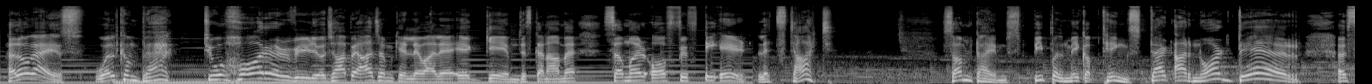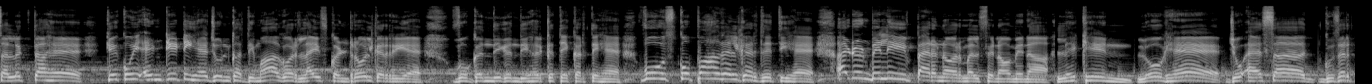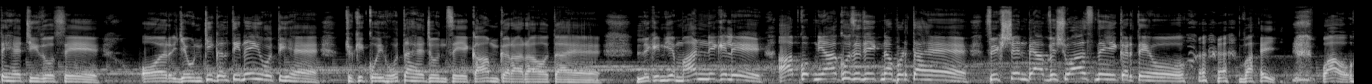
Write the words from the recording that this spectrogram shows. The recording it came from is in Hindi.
Hello guys welcome back to horror video जहाँ पे आज हम खेलने वाले हैं एक गेम जिसका नाम है summer of 58 let's start people make up things that are not there. ऐसा लगता है कि कोई एंटिटी है जो उनका दिमाग और लाइफ कंट्रोल कर रही है। वो गंदी गंदी हरकतें करते हैं। वो उसको पागल कर देती है। I don't believe paranormal phenomena लेकिन लोग हैं जो ऐसा गुजरते हैं चीज़ों से। और ये उनकी गलती नहीं होती है, क्योंकि कोई होता है जो उनसे ये काम करा रहा होता है। लेकिन ये मानने के लिए आपको अपनी आँखों से देखना पड़ता है। फिक्शन पे आप विश्वास नहीं करते हो। भाई wow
